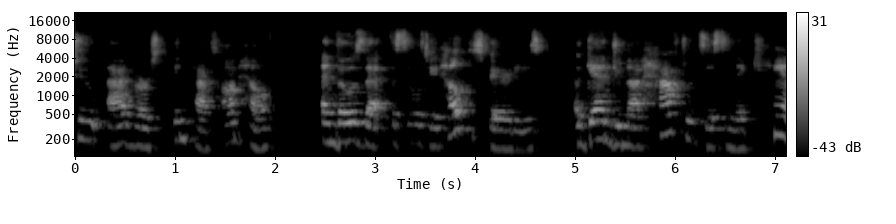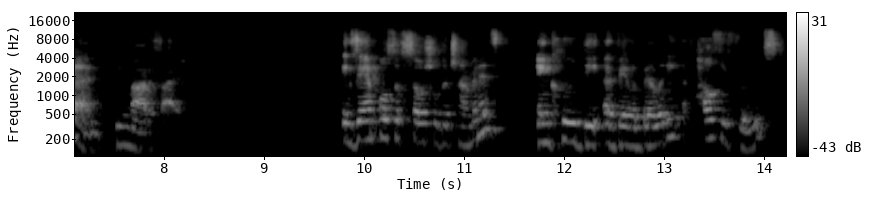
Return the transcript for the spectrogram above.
to adverse impacts on health and those that facilitate health disparities, again, do not have to exist and they can be modified. Examples of social determinants include the availability of healthy foods,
